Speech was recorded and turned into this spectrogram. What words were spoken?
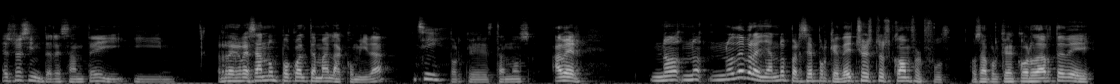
Eso es interesante y, y regresando un poco al tema de la comida, Sí. porque estamos. A ver, no, no, no debrayando per se, porque de hecho esto es comfort food. O sea, porque acordarte de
